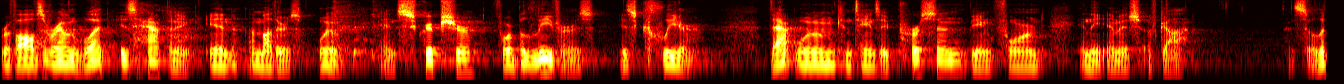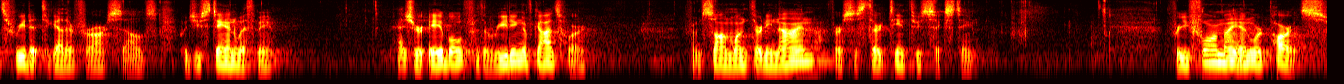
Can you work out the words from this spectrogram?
revolves around what is happening in a mother's womb. And Scripture for believers is clear. That womb contains a person being formed in the image of God. And so let's read it together for ourselves. Would you stand with me as you're able for the reading of God's Word from Psalm 139, verses 13 through 16? For you form my inward parts,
